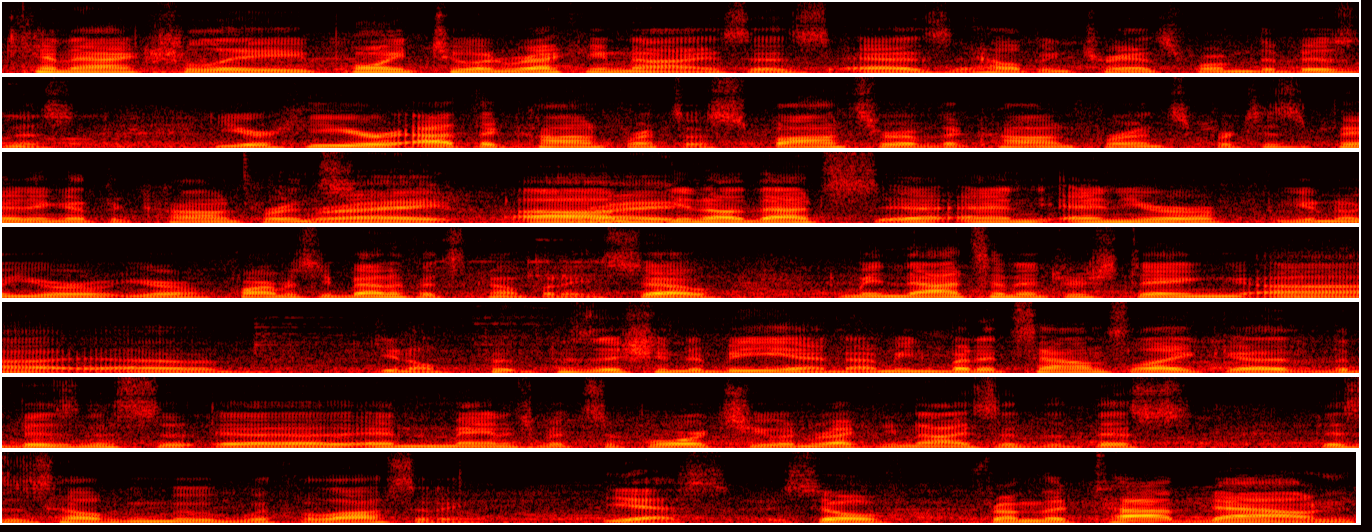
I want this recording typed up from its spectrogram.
can actually point to and recognize as, as helping transform the business. You're here at the conference, a sponsor of the conference, participating at the conference. Right, um, right. You know, that's, and, and you're, you know, you're, you're a pharmacy benefits company. So, I mean, that's an interesting, uh, uh, you know, position to be in. I mean, but it sounds like uh, the business uh, and management supports you and recognizes that this, this is helping move with velocity. Yes, so from the top down,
